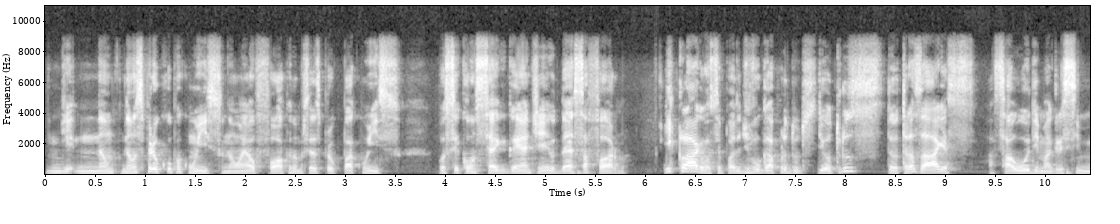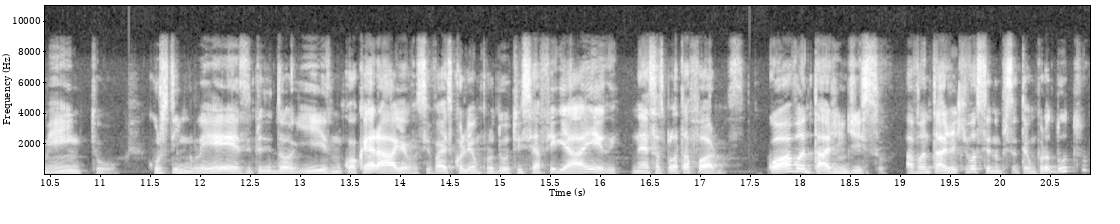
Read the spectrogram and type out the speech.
Não, não se preocupa com isso, não é o foco, não precisa se preocupar com isso. Você consegue ganhar dinheiro dessa forma. E claro, você pode divulgar produtos de, outros, de outras áreas. A saúde, emagrecimento, curso de inglês, empreendedorismo, qualquer área. Você vai escolher um produto e se afiliar a ele nessas plataformas. Qual a vantagem disso? A vantagem é que você não precisa ter um produto,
